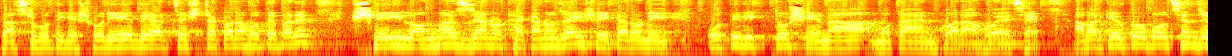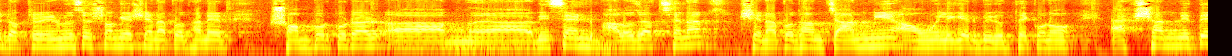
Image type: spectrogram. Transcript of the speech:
রাষ্ট্রপতিকে সরিয়ে দেওয়ার চেষ্টা করা হতে পারে। সেই লং মার্চ যেন ঠেকানো যায় সেই কারণে অতিরিক্ত সেনা মোতায়েন করা হয়েছে। আবার কেউ কেউ বলছেন যে ডক্টর ইউনুসের সঙ্গে সেনা প্রধানের সম্পর্কটা রিসেন্ট ভালো যাচ্ছে না। সেনা প্রধান চান নিয়ে আওয়ামী লীগের বিরুদ্ধে কোনো অ্যাকশন নিতে।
